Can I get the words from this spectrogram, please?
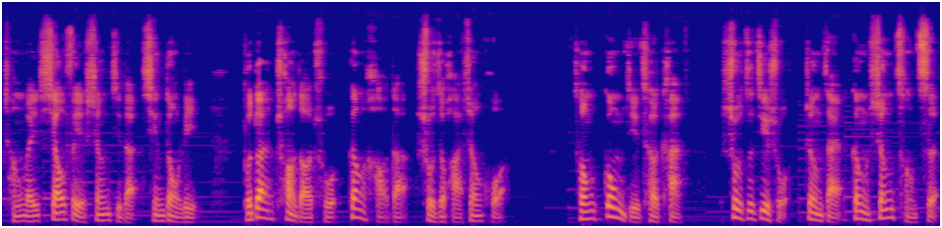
成为消费升级的新动力，不断创造出更好的数字化生活。从供给侧看，数字技术正在更深层次、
